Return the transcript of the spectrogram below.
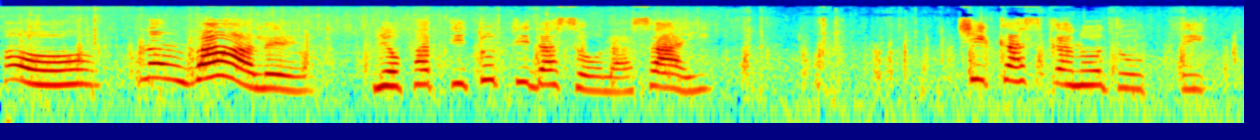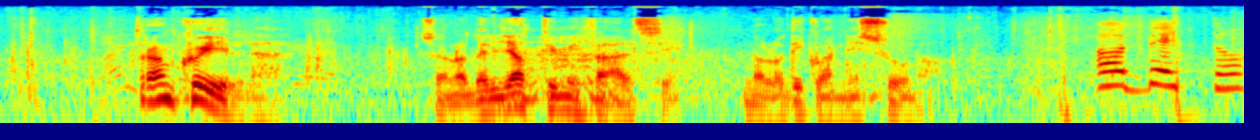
Oh, non vale. Li ho fatti tutti da sola, sai? Ci cascano tutti. Tranquilla. Sono degli ottimi falsi. Non lo dico a nessuno. Ho detto,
